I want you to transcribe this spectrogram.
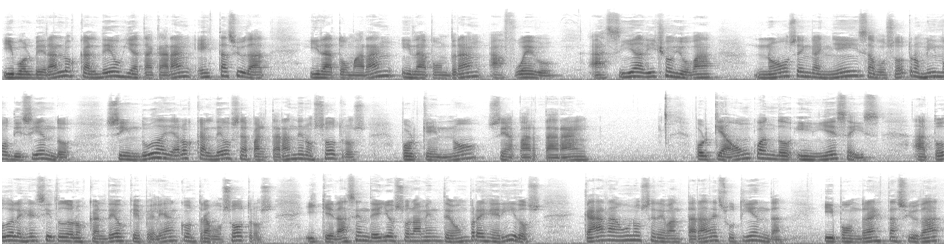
y volverán los caldeos y atacarán esta ciudad y la tomarán y la pondrán a fuego. Así ha dicho Jehová, no os engañéis a vosotros mismos diciendo, sin duda ya los caldeos se apartarán de nosotros, porque no se apartarán. Porque aun cuando hirieseis a todo el ejército de los caldeos que pelean contra vosotros, y quedasen de ellos solamente hombres heridos, cada uno se levantará de su tienda y pondrá esta ciudad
